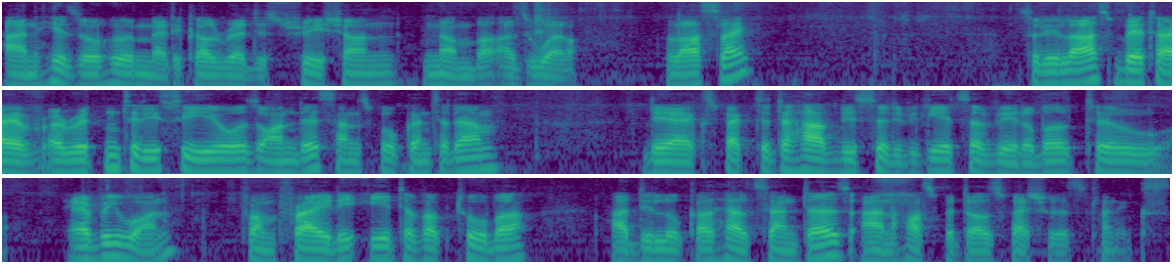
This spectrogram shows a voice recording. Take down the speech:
and his or her medical registration number as well. Last slide. So the last bit I have uh, written to the CEOs on this and spoken to them. They are expected to have these certificates available to everyone from Friday, 8th of October at the local health centers and hospital specialist clinics.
